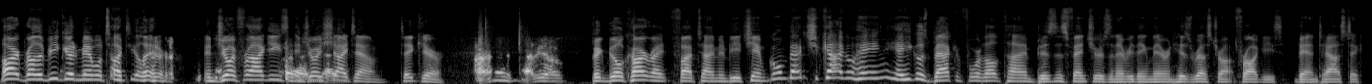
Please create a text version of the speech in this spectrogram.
all right, brother, be good, man. We'll talk to you later. Enjoy Froggies. Enjoy Chi Town. Take care. All right, adios. Big Bill Cartwright, five-time NBA champ, going back to Chicago. Hang, yeah, he goes back and forth all the time. Business ventures and everything there in his restaurant, Froggies, fantastic.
